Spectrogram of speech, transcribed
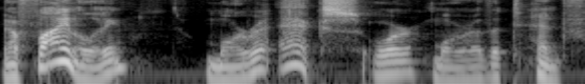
Now, finally, Moira X, or Moira the Tenth.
